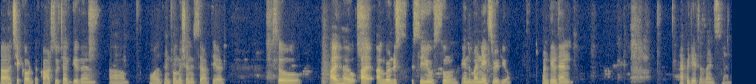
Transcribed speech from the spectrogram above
Uh, check out the cards which I've given. Um, all the information is out there so i have i i'm going to see you soon in my next video until then happy data science man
